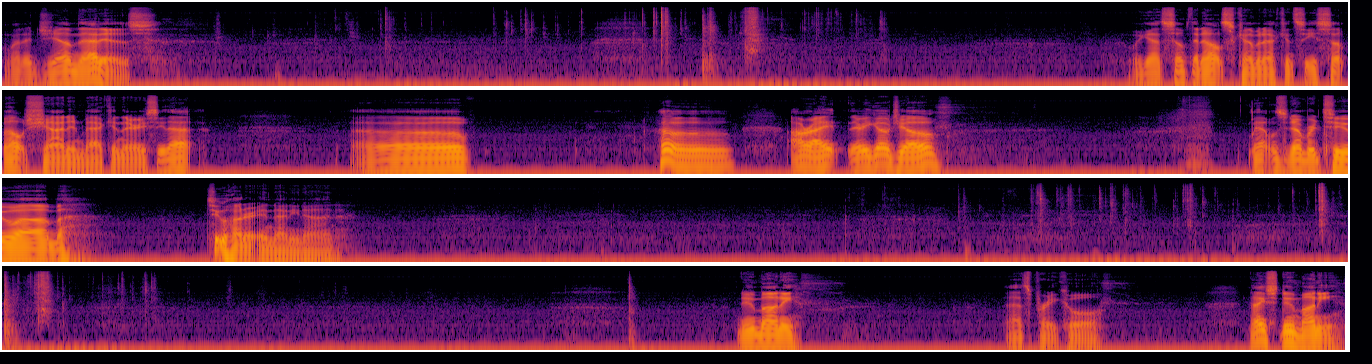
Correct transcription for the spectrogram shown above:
What a gem that is. We got something else coming. I can see something else shining back in there. You see that? Oh. Ho. All right. There you go, Joe. That was number two, um, 299. New money. That's pretty cool. Nice new money.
